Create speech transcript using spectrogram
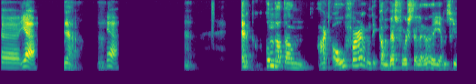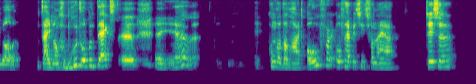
Uh, ja. Ja. Ja. En komt dat dan hard over? Want ik kan me best voorstellen, je hebt misschien wel een tijd lang gebroed op een tekst. Uh, uh, komt dat dan hard over? Of heb je zoiets van, nou ja, tussen,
